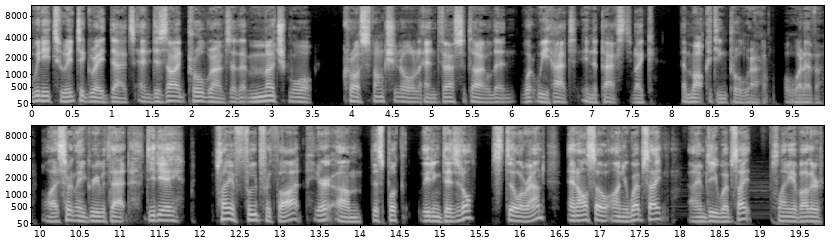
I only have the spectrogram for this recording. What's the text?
we need to integrate that and design programs that are much more cross functional and versatile than what we had in the past, like a marketing program or whatever. Well, I certainly agree with that. Didier, plenty of food for thought here. Um, this book, Leading Digital, still around, and also on your website, IMD website, plenty of other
